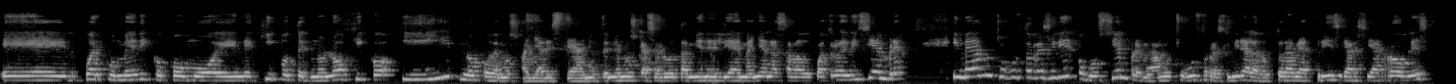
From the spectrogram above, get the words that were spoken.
el cuerpo médico como el equipo tecnológico y no podemos fallar este año. Tenemos que hacerlo también el día de mañana, sábado 4 de diciembre. Y me da mucho gusto recibir, como siempre, me da mucho gusto recibir a la doctora Beatriz García Robles,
